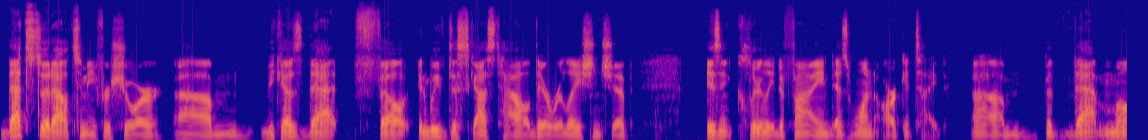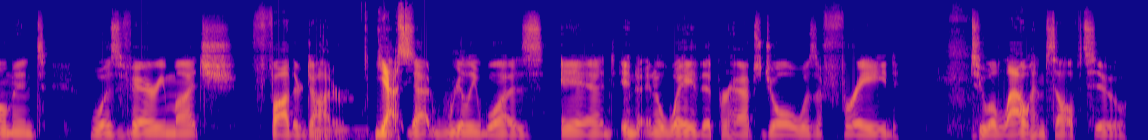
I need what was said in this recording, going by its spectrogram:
that stood out to me for sure. Um, because that felt, and we've discussed how their relationship isn't clearly defined as one archetype. Um, but that moment was very much father daughter. Yes. That really was. And in, in a way that perhaps Joel was afraid to allow himself to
